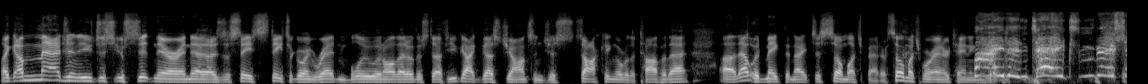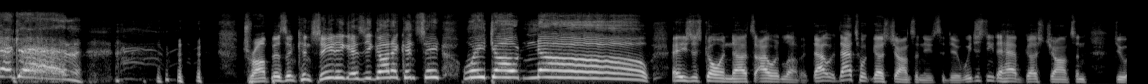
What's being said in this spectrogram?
Like imagine you just you're sitting there and uh, as the states states are going red and blue and all that other stuff, you got Gus Johnson just stalking over the top of that. Uh, that would make the night just so much better, so much more entertaining. Biden takes Michigan. Trump isn't conceding. Is he going to concede? We don't know. And he's just going nuts. I would love it. That that's what Gus Johnson needs to do. We just need to have Gus Johnson do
